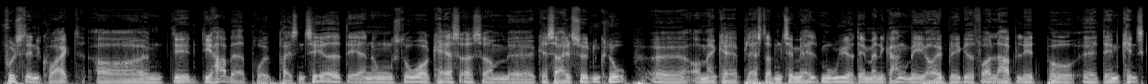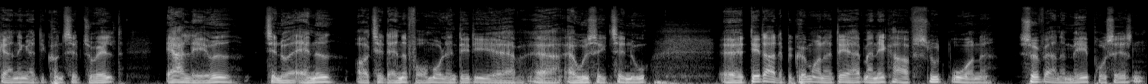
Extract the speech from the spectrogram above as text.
fuldstændig korrekt, og øhm, det, de har været præsenteret. Det er nogle store kasser, som øh, kan sejle 17 knop, øh, og man kan plaster dem til med alt muligt, og det er man i gang med i øjeblikket for at lappe lidt på øh, den kendskærning, at de konceptuelt er lavet til noget andet, og til et andet formål, end det de er, er, er udsigt til nu. Øh, det, der er det bekymrende, det er, at man ikke har haft slutbrugerne, søværnet med i processen.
